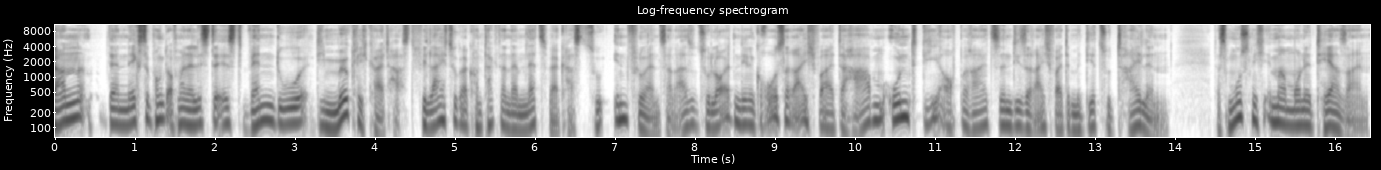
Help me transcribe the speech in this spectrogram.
Dann der nächste Punkt auf meiner Liste ist, wenn du die Möglichkeit hast, vielleicht sogar Kontakt an deinem Netzwerk hast zu Influencern, also zu Leuten, die eine große Reichweite haben und die auch bereit sind, diese Reichweite mit dir zu teilen. Das muss nicht immer monetär sein.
